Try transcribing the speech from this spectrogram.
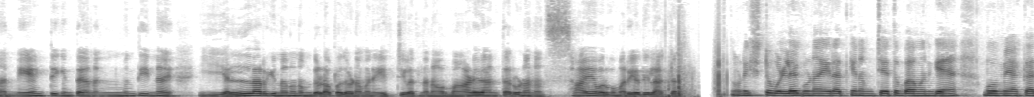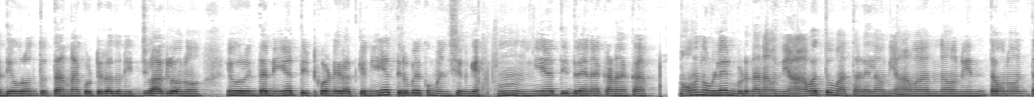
ನನ್ನ ಹೆಂಡ್ತಿಗಿಂತ ನನ್ನ ಮುಂದೆ ಇನ್ನೂ ಈ ಎಲ್ಲರಿಗಿನ್ನೂ ನಮ್ಮ ದೊಡ್ಡಪ್ಪ ದೊಡ್ಡಮ್ಮನೇ ಹೆಚ್ಚು ಇವತ್ತು ನಾನು ಅವ್ರು ಮಾಡಿರೋ ಅಂಥವ್ರು ನಾನು ಸಾಯೋವರೆಗೂ ಮರೆಯೋದಿಲ್ಲ ಅಕ್ಕ. ನೋಡಿ, ಇಷ್ಟು ಒಳ್ಳೆ ಗುಣ ಇರೋದಕ್ಕೆ ನಮ್ಮ ಚೇತು ಭಾವನ್ಗೆ ಭೂಮಿ, ಅಕ್ಕ, ದೇವ್ರಂತೂ ತನ್ನ ಕೊಟ್ಟಿರೋದು ನಿಜವಾಗ್ಲೂ ಇವ್ರಿಂತ ನಿಯತ್ ಇರಬೇಕು ಮನುಷ್ಯನಿಗೆ. ಹ್ಞೂ ನಿಯತ್ತಿದ್ರೇನೆ ಕಣಕ ಅವನು ಒಳ್ಳೇನು ಬಿಡು ನಾನು, ಅವ್ನು ಯಾವತ್ತೂ ಮಾತಾಡಿಲ್ಲ, ಅವ್ನು ಯಾವ, ಅವ್ನು ಎಂಥವನು ಅಂತ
